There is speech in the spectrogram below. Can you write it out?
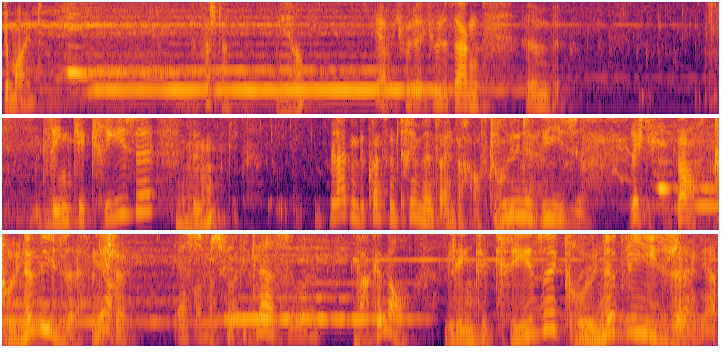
gemeint. Verstanden. Ja? Ja, ich würde, ich würde sagen, ähm, linke Krise. Äh, bleiben wir, konzentrieren wir uns einfach auf die Mitte. Grüne Wiese. Richtig, sein. Grüne Wiese. Finde ich ja. schön. Bis Ausnahmsweise vierte. Klasse, oder? ja, genau. Linke Krise, grüne Wiese. Schön, ja,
